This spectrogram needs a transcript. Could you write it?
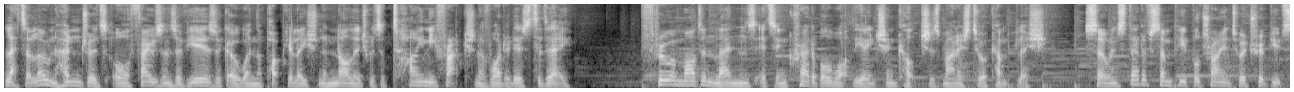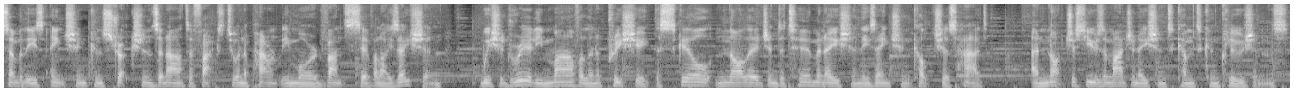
let alone hundreds or thousands of years ago when the population and knowledge was a tiny fraction of what it is today. Through a modern lens, it's incredible what the ancient cultures managed to accomplish, so instead of some people trying to attribute some of these ancient constructions and artifacts to an apparently more advanced civilization, we should really marvel and appreciate the skill, knowledge and determination these ancient cultures had, and not just use imagination to come to conclusions.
